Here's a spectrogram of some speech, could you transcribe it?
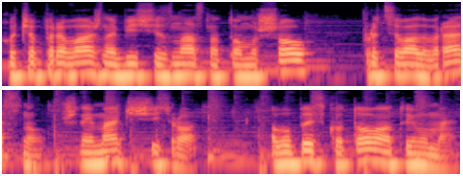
Хоча переважна більшість з нас на тому шоу працювали в реслінгу щонайменше 6 років, або близько того на той момент.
